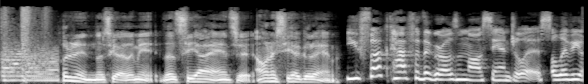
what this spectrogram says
Put it in. Let's go. Let me. Let's see how I answer it. I want to see how good I am. You fucked half of the girls in Los Angeles. Olivia,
